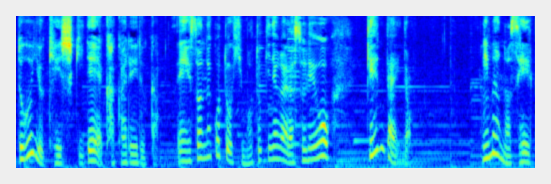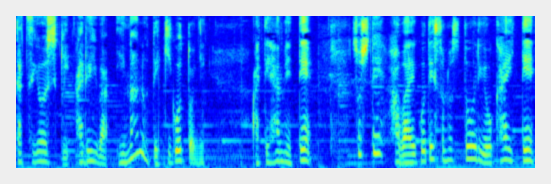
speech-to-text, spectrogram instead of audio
どういう形式で書かれるか、えー、そんなことを紐解きながらそれを現代の今の生活様式あるいは今の出来事に当てはめてそしてハワイ語でそのストーリーを書いて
